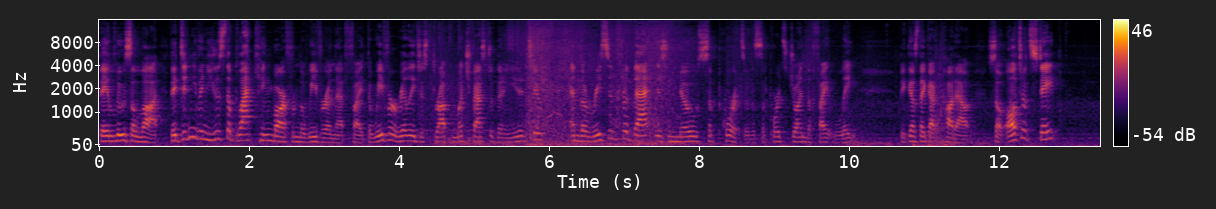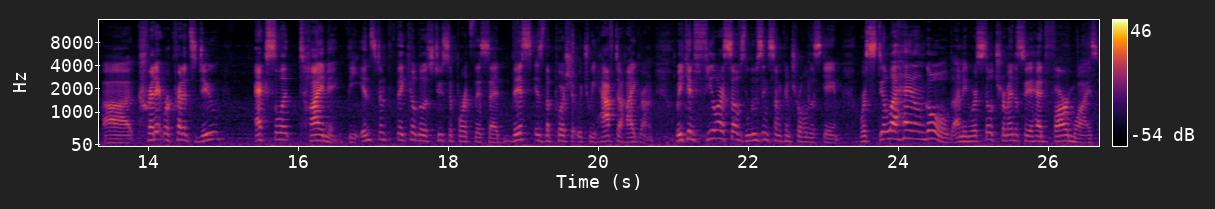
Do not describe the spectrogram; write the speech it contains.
they lose a lot. They didn't even use the Black King bar from the Weaver in that fight. The Weaver really just dropped much faster than he needed to, and the reason for that is no supports, or the supports joined the fight late because they got caught out. So Altered State, uh, credit where credit's due, excellent timing. The instant that they killed those two supports, they said, this is the push at which we have to high ground. We can feel ourselves losing some control of this game. We're still ahead on gold. I mean, we're still tremendously ahead farm-wise,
